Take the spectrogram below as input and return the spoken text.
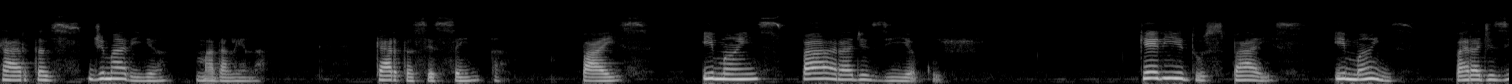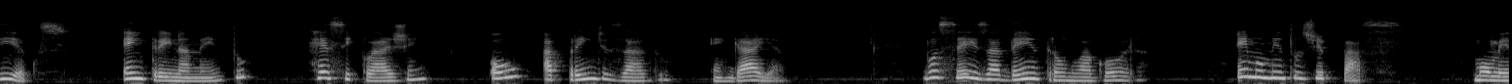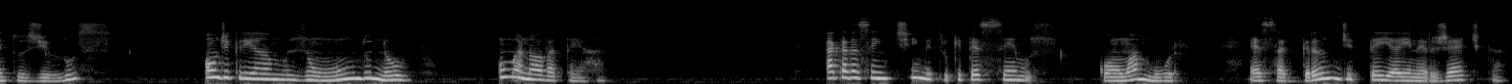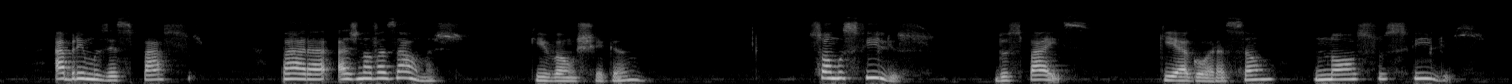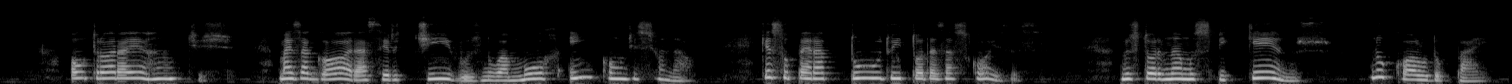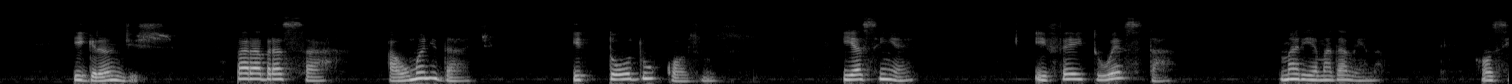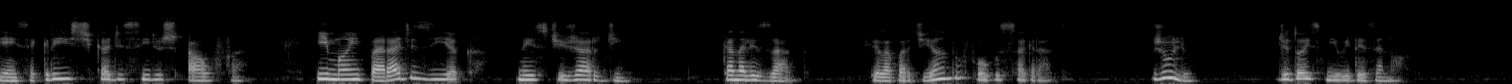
Cartas de Maria Madalena. Carta 60. Pais e mães paradisíacos. Queridos pais e mães paradisíacos, em treinamento, reciclagem ou aprendizado em Gaia. Vocês adentram no agora em momentos de paz momentos de luz, onde criamos um mundo novo, uma nova terra. A cada centímetro que tecemos com amor essa grande teia energética, abrimos espaço para as novas almas que vão chegando. Somos filhos dos pais que agora são nossos filhos, outrora errantes, mas agora assertivos no amor incondicional, que supera tudo e todas as coisas. Nos tornamos pequenos no colo do Pai e grandes para abraçar a humanidade e todo o cosmos. E assim é, e feito está. Maria Madalena. Consciência crística de Sirius Alfa e mãe paradisíaca neste jardim, canalizado pela Guardiã do Fogo Sagrado. Julho de 2019.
